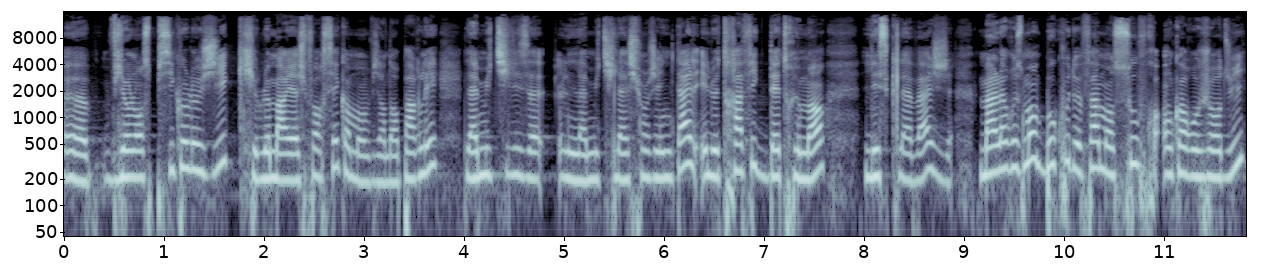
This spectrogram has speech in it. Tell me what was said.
euh, violence psychologique, le mariage forcé, comme on vient d'en parler, la, la, mutilation génitale et le trafic d'êtres humains, l'esclavage. Malheureusement, beaucoup de femmes en souffrent encore aujourd'hui,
